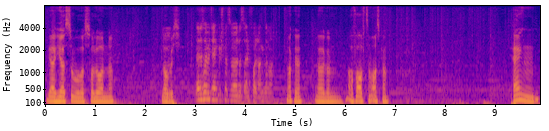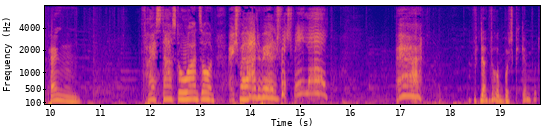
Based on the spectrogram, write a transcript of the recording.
Ja, hier hast du was verloren, ne? Glaube Mhm. ich. Ja, das habe ich dann geschmissen, weil das einen voll langsamer. Okay. Ja, dann auf, auf zum Ausgang. Peng, Peng. Fress das, du Hurensohn! Ich will Anwählen, ich will spielen! Ah. Wieder einfach im Busch gekämpft.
